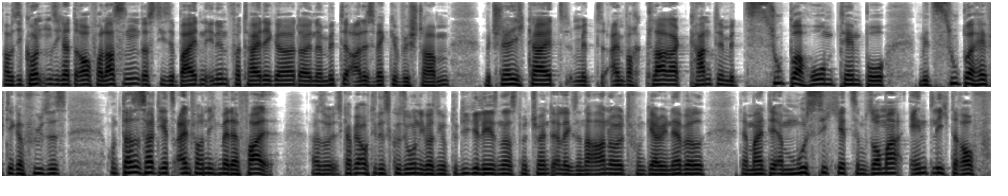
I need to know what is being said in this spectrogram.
aber sie konnten sich halt darauf verlassen, dass diese beiden Innenverteidiger da in der Mitte alles weggewischt haben. Mit Schnelligkeit, mit einfach klarer Kante, mit super hohem Tempo, mit super heftiger Physis. Und das ist halt jetzt einfach nicht mehr der Fall. Also es gab ja auch die Diskussion, ich weiß nicht, ob du die gelesen hast, mit Trent Alexander-Arnold von Gary Neville, der meinte, er muss sich jetzt im Sommer endlich darauf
